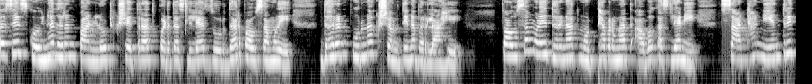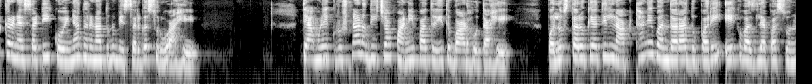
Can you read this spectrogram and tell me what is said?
तसेच कोयना धरण पाणलोट क्षेत्रात पडत असलेल्या जोरदार पावसामुळे धरण पूर्ण क्षमतेनं भरलं आहे. पावसामुळे धरणात मोठ्या प्रमाणात आवक असल्याने साठा नियंत्रित करण्यासाठी कोयना धरणातून विसर्ग सुरू आहे. त्यामुळे कृष्णा नदीच्या पाणी पातळीत वाढ होत आहे. पलूस तालुक्यातील नागठाणे बंधारा दुपारी एक वाजल्यापासून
